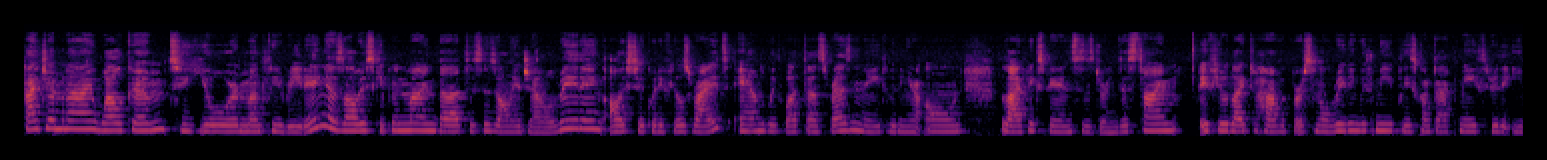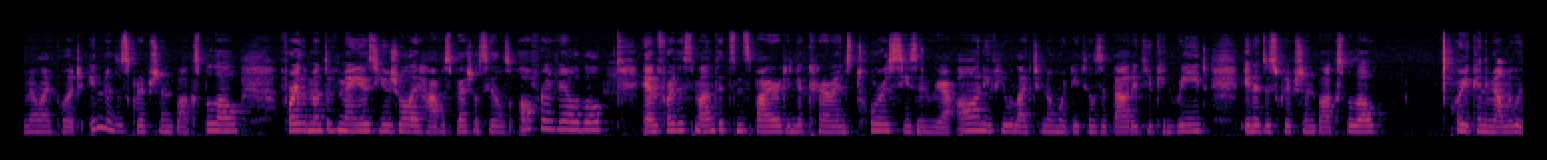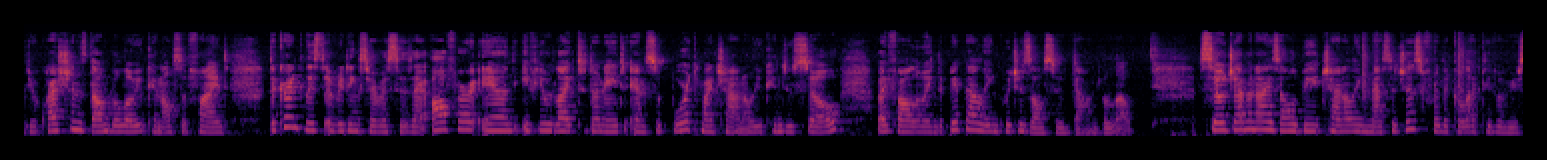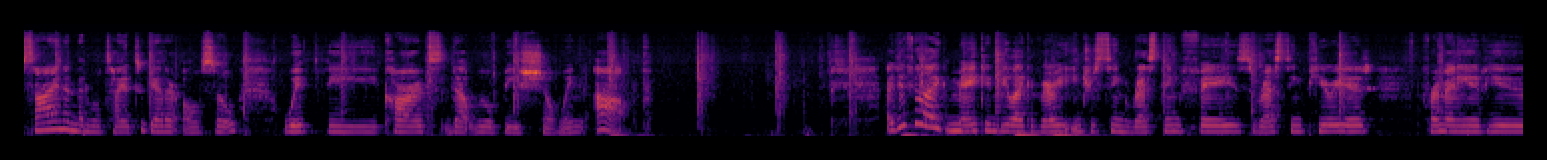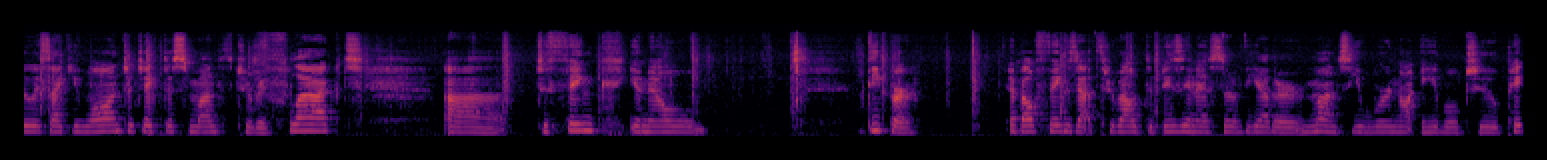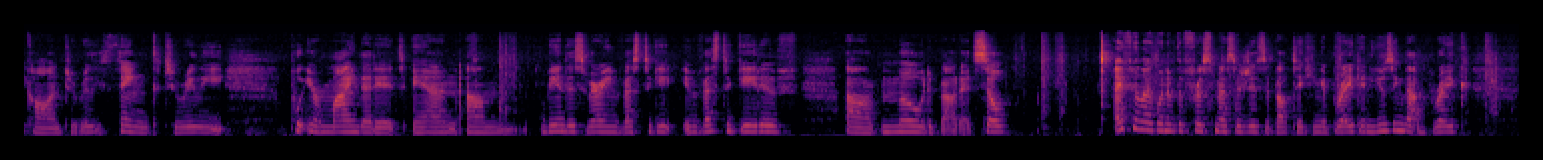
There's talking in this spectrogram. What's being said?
Hi Gemini, welcome to your monthly reading. As always, keep in mind that this is only a general reading. Always check what it feels right and with what does resonate within your own life experiences during this time. If you would like to have a personal reading with me, please contact me through the email I put in the description box below. For the month of May, as usual, I have a special sales offer available. And for this month, it's inspired in the current Taurus season we are on. If you would like to know more details about it, you can read in the description box below or you can email me with your questions. Down below, you can also find the current list of reading services I offer. And if you would like to donate and support my channel, you can do so by following the PayPal link, which is also down below. So Geminis, I'll be channeling messages for the collective of your sign, and then we'll tie it together also with the cards that will be showing up. I do feel like May can be like a very interesting resting phase, resting period for many of you. It's like you want to take this month to reflect, uh, to think, you know, deeper about things that throughout the busyness of the other months you were not able to pick on, to really think, to really put your mind at it, and um, be in this very investigate investigative uh, mode about it. So I feel like one of the first messages about taking a break and using that break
